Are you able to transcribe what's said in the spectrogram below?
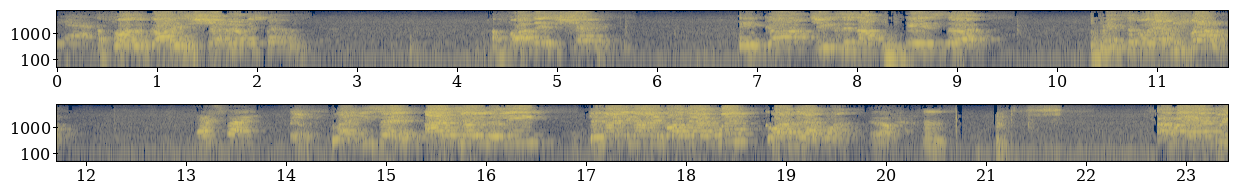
Yeah. A father of God is a shepherd of his family. A father is a shepherd. And God, Jesus is, our, is the principle that we follow. That's right. Like he said, I tell you to leave the 99 and go after that one, go after that one. Yeah. Mm. I might have three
